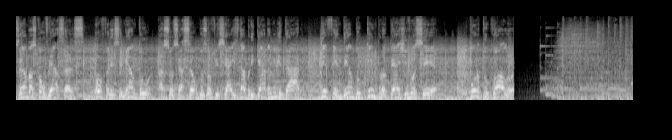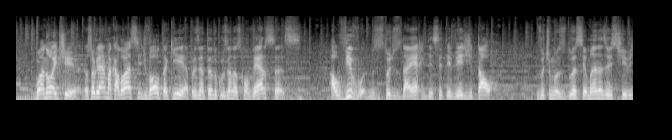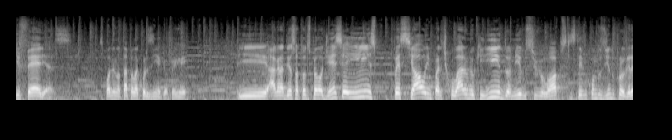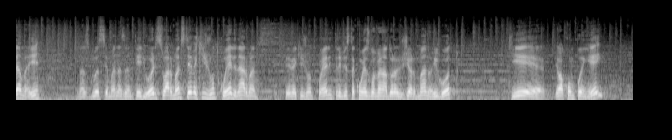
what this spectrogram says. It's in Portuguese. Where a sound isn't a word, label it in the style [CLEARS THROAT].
Cruzando as Conversas. Oferecimento: Associação dos Oficiais da Brigada Militar. Defendendo quem protege você. Porto Colo. Boa noite, eu sou Guilherme Macalossi, de volta aqui apresentando Cruzando as Conversas, ao vivo nos estúdios da RDC TV Digital. Nas últimas duas semanas eu estive de férias. Vocês podem notar pela corzinha que eu peguei. E agradeço a todos pela audiência e em especial, em particular, o meu querido amigo Silvio Lopes, que esteve conduzindo o programa aí nas duas semanas anteriores. O Armando esteve aqui junto com ele, né, Armando? Esteve aqui junto com ele, entrevista com o ex-governador Germano Rigoto, que eu acompanhei.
